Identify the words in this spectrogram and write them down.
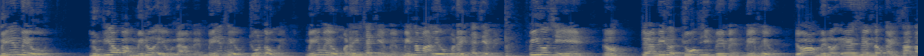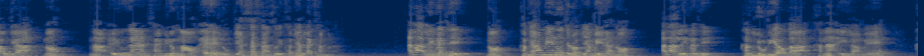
မင်းအမေကိုလူတယောက်ကမင်းတို့အိမ်ကိုလာမယ်မင်းအဖေကိုကြိုးတုံမယ်မင်းအမေကိုမဒိန်တက်ကျင်မယ်မင်းနှမလေးကိုမဒိန်တက်ကျင်မယ်ပြီးလို့ရှိရင်နော်ပြန်ပြီးတော့ကြိုးဖြီပေးမယ်မင်းအဖေကို ရောမင်းတို့အေးစေးလောက်ကင်စားတော့ကြနော်ငါအိမ်ဦးကန်းထိုင်ပြီးတော့ငါ့ကိုအဲ့တယ်လို့ပြန်ဆက်ဆံဆိုရင်ခမရလက်ခံမလားအဲ့လားလေးပဲဖြစ်နော်ခမရမင်းလို့ကျွန်တော်ပြန်မေးတာနော်အဲ့လားလေးပဲဖြစ်ခလူတယောက်ကခမရအိမ်လာမယ်ခ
